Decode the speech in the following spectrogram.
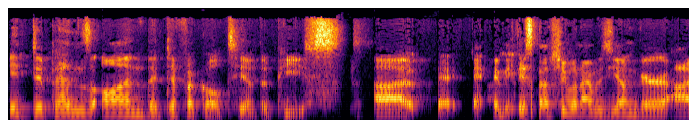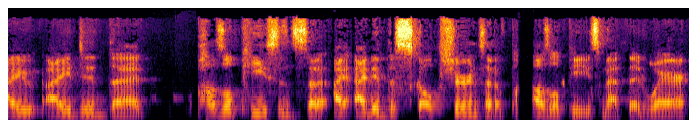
it depends on the difficulty of the piece. Uh, I mean, especially when I was younger, I, I did that puzzle piece instead. Of, I, I, did the sculpture instead of puzzle piece method, where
